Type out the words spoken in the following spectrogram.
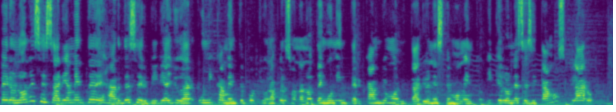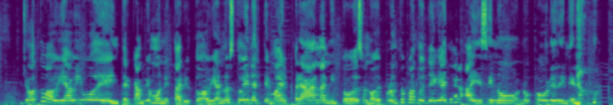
pero no necesariamente dejar de servir y ayudar únicamente porque una persona no tenga un intercambio monetario en este momento y que lo necesitamos, claro. Yo todavía vivo de intercambio monetario, todavía no estoy en el tema del prana ni todo eso, no, de pronto cuando llegue allá, ahí sí no, no cobre dinero.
